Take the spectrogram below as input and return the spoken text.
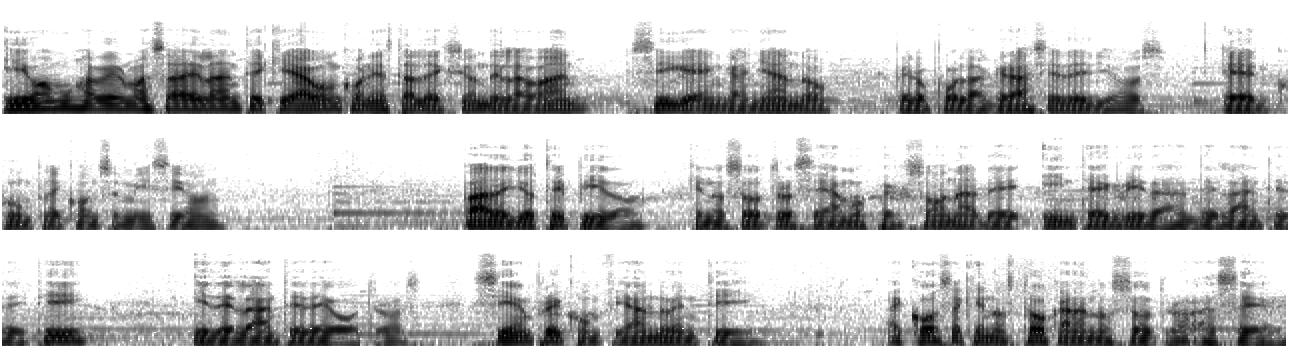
Y vamos a ver más adelante que aún con esta lección de Labán sigue engañando, pero por la gracia de Dios, él cumple con su misión. Padre, yo te pido que nosotros seamos personas de integridad delante de ti y delante de otros, siempre confiando en ti. Hay cosas que nos tocan a nosotros hacer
